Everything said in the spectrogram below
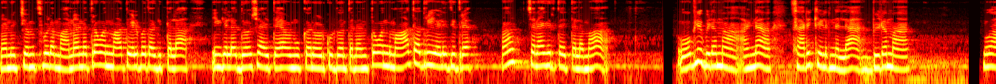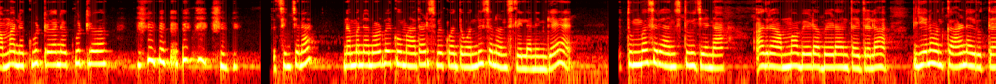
ನನಗೆ ಕ್ಷಮಿಸ್ಬಿಡಮ್ಮ ನನ್ನ ಹತ್ರ ಒಂದು ಮಾತು ಹೇಳ್ಬೋದಾಗಿತ್ತಲ್ಲ? ಹಿಂಗೆಲ್ಲ ದೋಷ ಐತೆ ಅವ್ನ ಮುಖ ನೋಡ್ಕೊಡ್ದು ಅಂತ ನನ್ನ ಒಂದು ಮಾತಾದರೂ ಹೇಳಿದಿದ್ರೆ, ಹಾಂ? ಚೆನ್ನಾಗಿರ್ತಾ ಇತ್ತಲ್ಲಮ್ಮ? ಹೋಗ್ಲಿ ಬಿಡಮ್ಮ. ಅಣ್ಣ, ಸಾರಿ ಕೇಳಿದ್ನಲ್ಲ. ಬಿಡಮ್ಮ. ಓ ಅಮ್ಮ ನಕ್ಬಿಟ್ರು ನಕ್ಬಿಟ್ರು ಸಿಂಚನ, ನಮ್ಮನ್ನು ನೋಡಬೇಕು, ಮಾತಾಡಿಸ್ಬೇಕು ಅಂತ ಒಂದೇ ಸಲ ಅನಿಸ್ಲಿಲ್ಲ ನಿನಗೆ? ತುಂಬ ಸರಿ ಅನಿಸ್ತು ವಿಜಯಣ್ಣ. ಆದರೆ ಅಮ್ಮ ಬೇಡ ಬೇಡ ಅಂತ ಇದ್ರಲ್ಲ, ಏನೋ ಒಂದು ಕಾರಣ ಇರುತ್ತೆ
